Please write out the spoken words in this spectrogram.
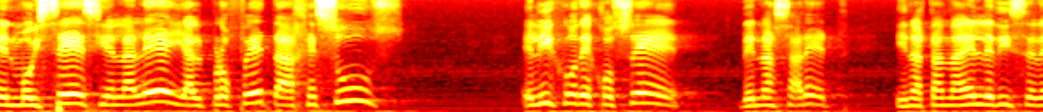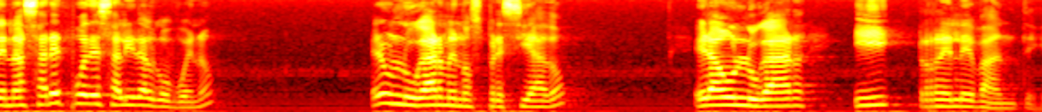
eh, en Moisés y en la ley, al profeta, a Jesús, el hijo de José de Nazaret. Y Natanael le dice, ¿de Nazaret puede salir algo bueno? Era un lugar menospreciado, era un lugar irrelevante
